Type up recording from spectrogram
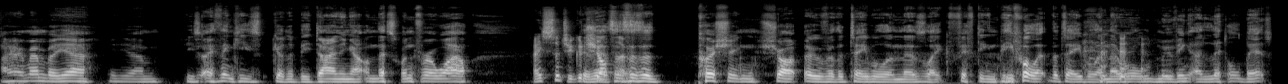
I remember, yeah. He, um, he's. I think he's going to be dining out on this one for a while. it's such a good shot. this is a pushing shot over the table, and there's like 15 people at the table, and they're all moving a little bit.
